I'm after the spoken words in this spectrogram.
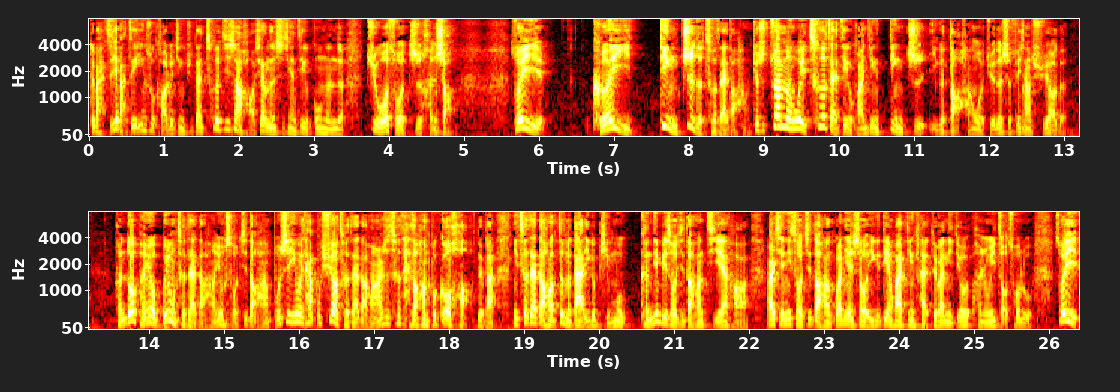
对吧？直接把这个因素考虑进去，但车机上好像能实现这个功能的，据我所知很少。所以可以定制的车载导航，就是专门为车载这个环境定制一个导航，我觉得是非常需要的。很多朋友不用车载导航，用手机导航，不是因为它不需要车载导航，而是车载导航不够好，对吧？你车载导航这么大一个屏幕，肯定比手机导航体验好啊。而且你手机导航关键时候一个电话进来，对吧？你就很容易走错路，所以。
